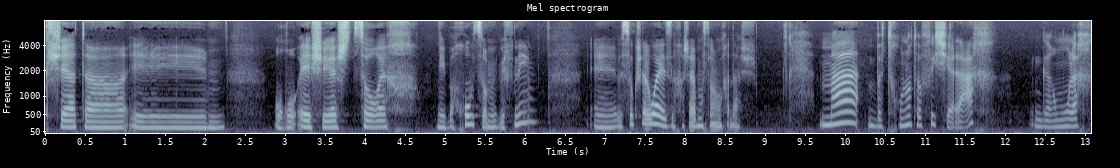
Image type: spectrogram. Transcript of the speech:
כשאתה אה, רואה שיש צורך מבחוץ או מבפנים, אה, בסוג של Waze, זה חשב מסלול מחדש. מה בתכונות אופי שלך גרמו לך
